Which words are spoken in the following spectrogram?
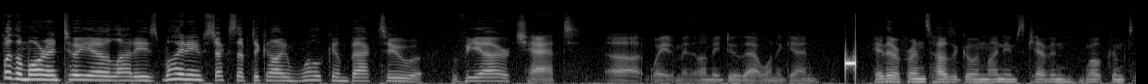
Top of the morning to you, laddies. My name's Jacksepticeye, and welcome back to VR Chat. Uh, wait a minute, let me do that one again. Hey there, friends, how's it going? My name's Kevin. Welcome to.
